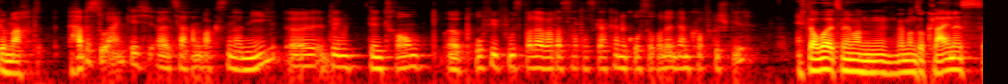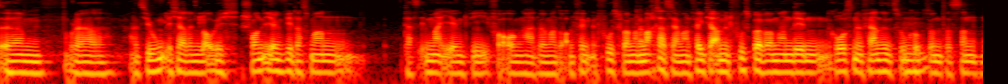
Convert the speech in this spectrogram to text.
gemacht. Hattest du eigentlich als Heranwachsender nie äh, den, den Traum, äh, Profifußballer war das, hat das gar keine große Rolle in deinem Kopf gespielt? Ich glaube, als wenn man, wenn man so klein ist ähm, oder als Jugendlicher, dann glaube ich schon irgendwie, dass man das immer irgendwie vor Augen hat, wenn man so anfängt mit Fußball. Man macht das ja, man fängt ja an mit Fußball, weil man den Großen im Fernsehen zuguckt mhm. und das dann,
